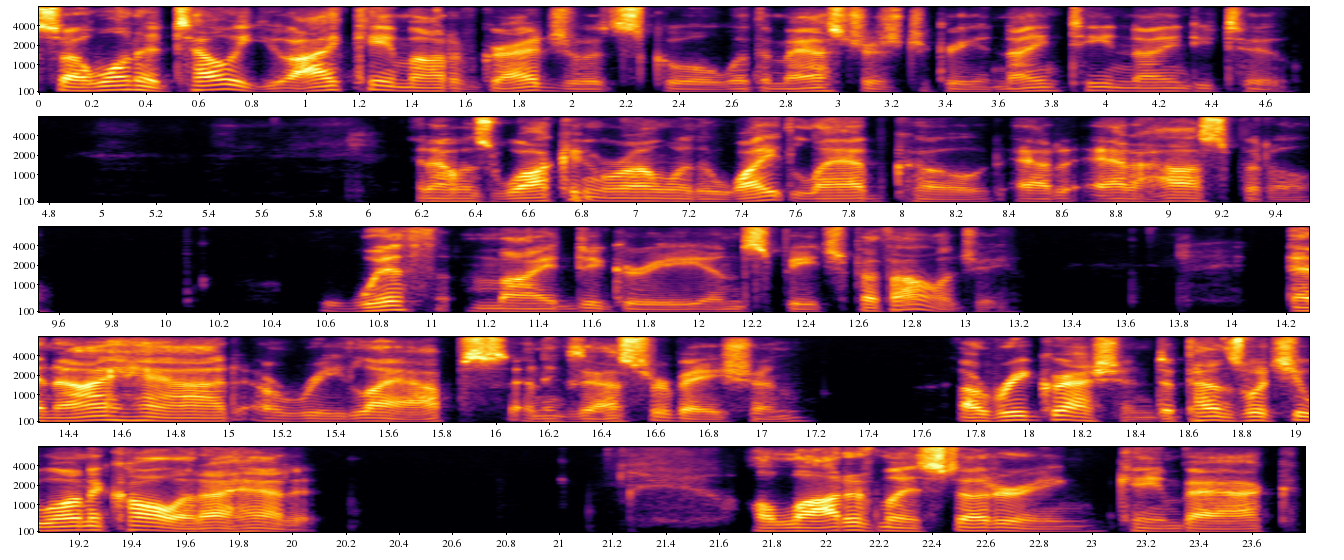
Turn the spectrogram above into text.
So I want to tell you, I came out of graduate school with a master's degree in 1992. And I was walking around with a white lab coat at, at a hospital with my degree in speech pathology and I had a relapse, an exacerbation, a regression, depends what you want to call it. I had it. A lot of my stuttering came back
